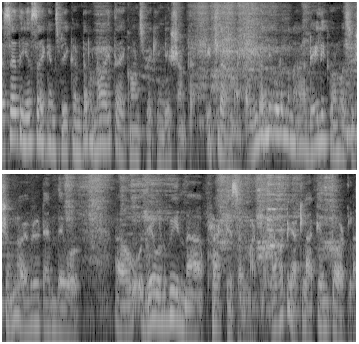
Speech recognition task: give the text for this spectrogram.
ఎస్ అయితే ఎస్ ఐ కెన్ స్పీక్ అంటారు. నో అయితే ఐ కాంట్ స్పీక్ ఇంగ్లీష్ అంటారు. ఇట్లా అనమాట ఇవన్నీ కూడా మన డైలీ కాన్వర్సేషన్లో every time they would they would be in practice అనమాట కాబట్టి అట్లా కెన్తో అట్లా.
